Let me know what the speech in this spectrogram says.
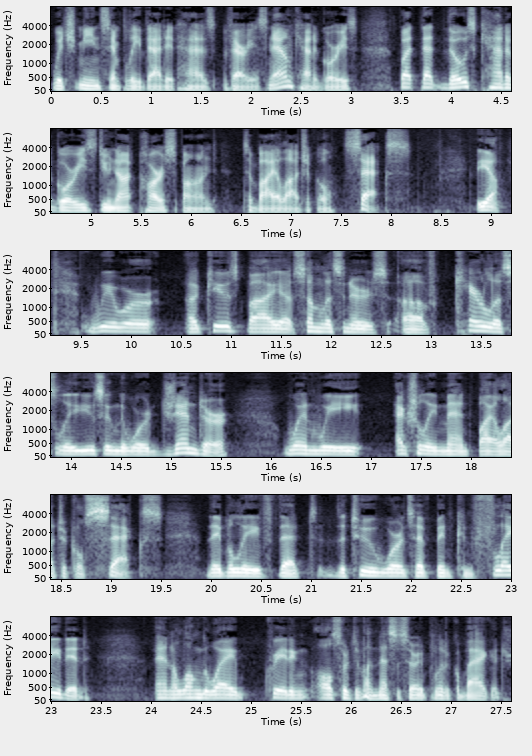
which means simply that it has various noun categories, but that those categories do not correspond to biological sex. Yeah. We were accused by uh, some listeners of carelessly using the word gender when we actually meant biological sex. They believe that the two words have been conflated and along the way creating all sorts of unnecessary political baggage.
